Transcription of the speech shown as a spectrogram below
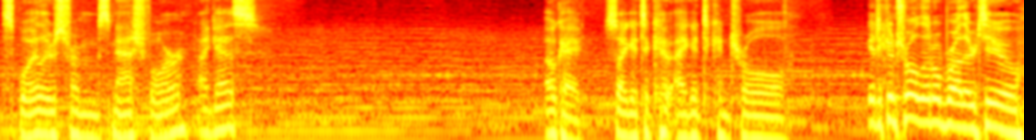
Spoilers from Smash 4, I guess. Okay, so I get to co- I get to control get to control little brother too.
